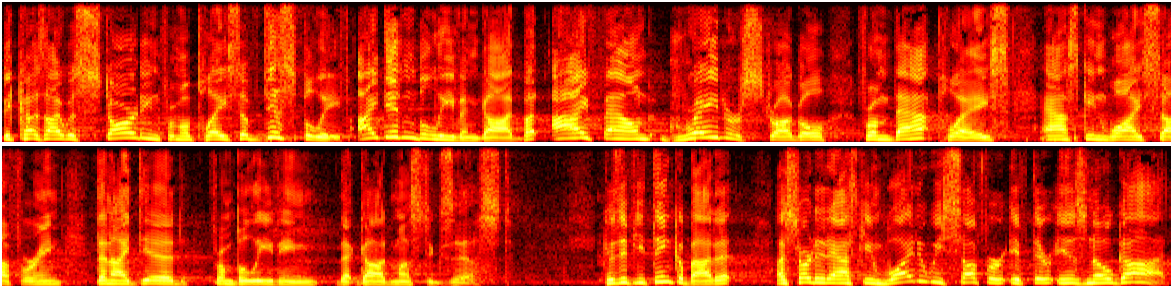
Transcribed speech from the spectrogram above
because I was starting from a place of disbelief. I didn't believe in God, but I found greater struggle from that place asking why suffering than I did from believing that God must exist. Because if you think about it, I started asking, why do we suffer if there is no God?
